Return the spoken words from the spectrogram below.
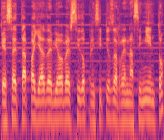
que esa etapa ya debió haber sido principios del Renacimiento.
